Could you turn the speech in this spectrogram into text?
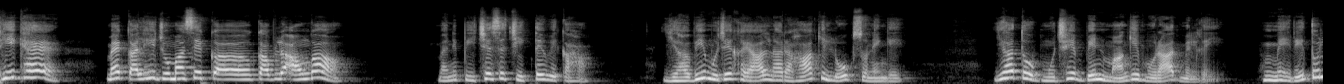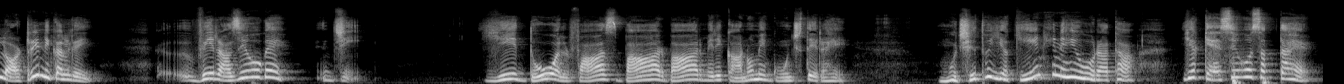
ठीक है, मैं कल ही जुमा से कब आऊँगा। मैंने पीछे से चीखते हुए कहा, यह भी मुझे ख्याल न रहा कि लोग सुनेंगे। यह तो मुझे बिन मांगे मुराद मिल गई। मेरी तो लॉटरी निकल गई। वे राज़ी हो गए? जी। ये दो अल्फाज बार बार मेरे कानों में गूंजते रहे। मुझे तो यकीन ही नहीं हो रहा था, यह कैसे हो सकता है?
